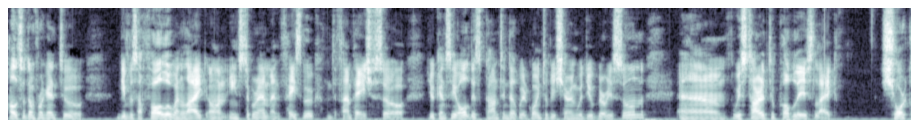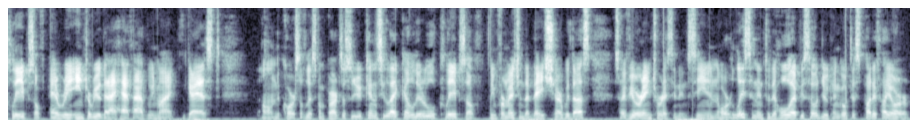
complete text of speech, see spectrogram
also, don't forget to give us a follow and like on Instagram and Facebook, the fan page, so you can see all this content that we're going to be sharing with you very soon. Um, we started to publish like short clips of every interview that I have had with my guest on the course of Les Comparto, so you can see like a little clips of the information that they share with us. So if you're interested in seeing or listening to the whole episode, you can go to Spotify or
